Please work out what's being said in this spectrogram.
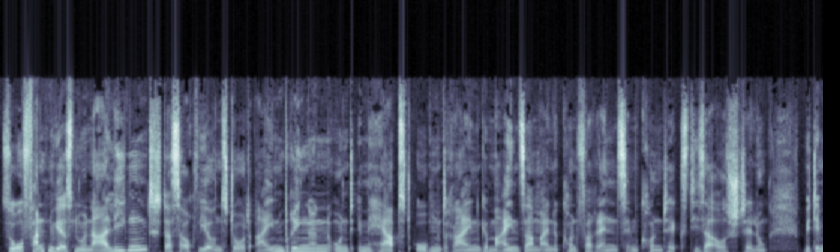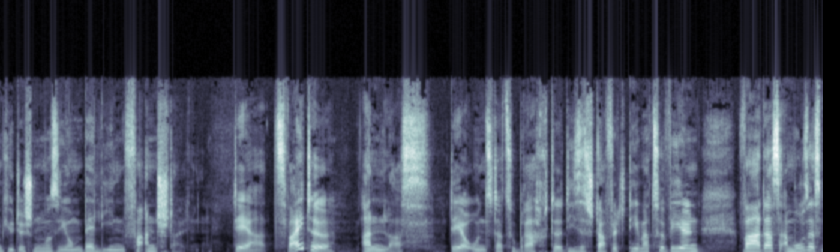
So fanden wir es nur naheliegend, dass auch wir uns dort einbringen und im Herbst obendrein gemeinsam eine Konferenz im Kontext dieser Ausstellung mit dem Jüdischen Museum Berlin veranstalten. Der zweite Anlass, der uns dazu brachte, dieses Staffelthema zu wählen, war, dass am Moses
